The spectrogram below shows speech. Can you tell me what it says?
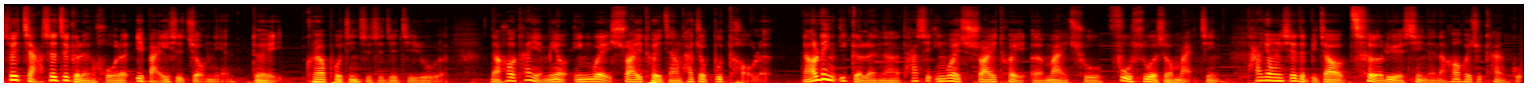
所以假设这个人活了一百一十九年，对，快要破金氏世界纪录了，然后他也没有因为衰退这样他就不投了。然后另一个人呢，他是因为衰退而卖出，复苏的时候买进，他用一些的比较策略性的，然后会去看股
